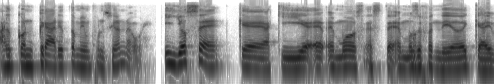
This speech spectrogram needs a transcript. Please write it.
al contrario, también funciona, güey. Y yo sé que aquí hemos, este, hemos defendido de que hay,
